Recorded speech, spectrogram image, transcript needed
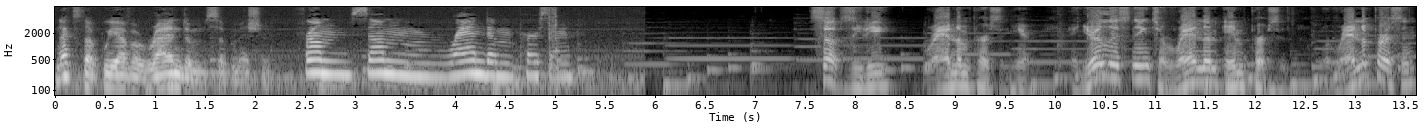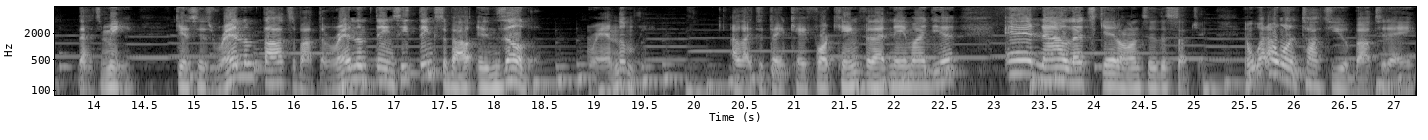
Next up, we have a random submission. From some random person. Sup, ZD? Random person here, and you're listening to Random in Person, where random person, that's me, gives his random thoughts about the random things he thinks about in Zelda, randomly. I'd like to thank K4 King for that name idea, and now let's get on to the subject. And what I want to talk to you about today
